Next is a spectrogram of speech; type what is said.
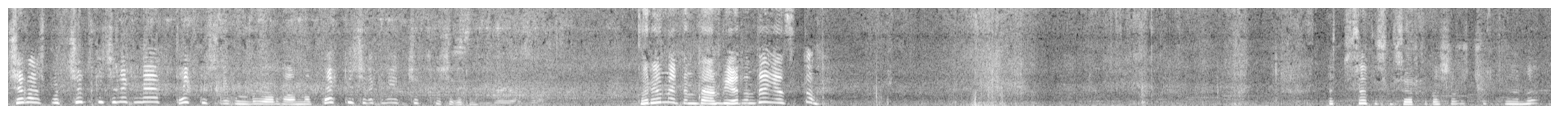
Çıkış bu çift kişilik mi? Tek kişilik mi bu yorganla? Tek kişilik mi? Çift kişilik mi? Göremedim ben bir yerinde yazdım. Üç düşmüş arkadaşlar. Üç yüz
